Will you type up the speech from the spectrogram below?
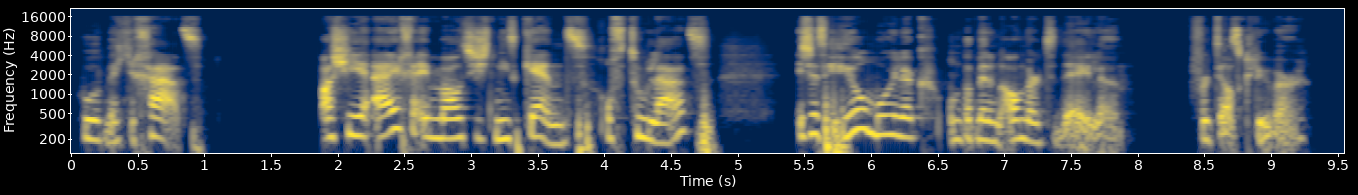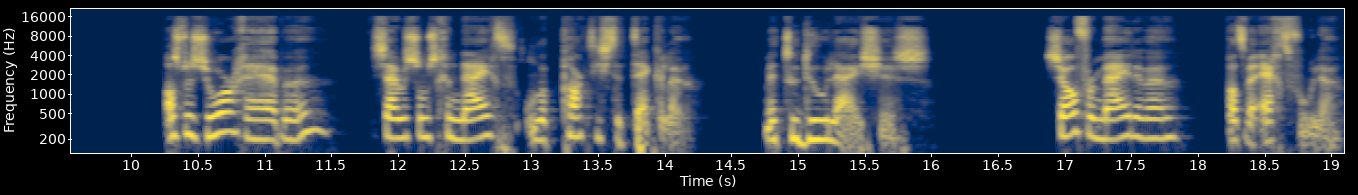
hoe het met je gaat. Als je je eigen emoties niet kent of toelaat, is het heel moeilijk om dat met een ander te delen, vertelt Kluwer. Als we zorgen hebben, zijn we soms geneigd om dat praktisch te tackelen, met to-do-lijstjes. Zo vermijden we wat we echt voelen.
